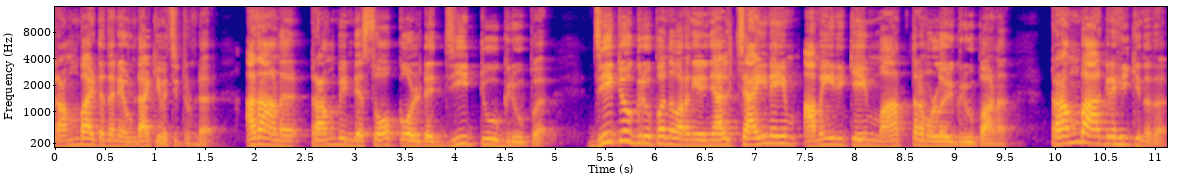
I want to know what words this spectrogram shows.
ട്രംപായിട്ട് തന്നെ ഉണ്ടാക്കി വെച്ചിട്ടുണ്ട്. അതാണ് ട്രംപിന്റെ so called G two group G two group എന്ന് പറഞ്ഞു കഴിഞ്ഞാൽ ചൈനയും അമേരിക്കയും മാത്രമുള്ള ഒരു ഗ്രൂപ്പാണ് ട്രംപ് ആഗ്രഹിക്കുന്നത്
